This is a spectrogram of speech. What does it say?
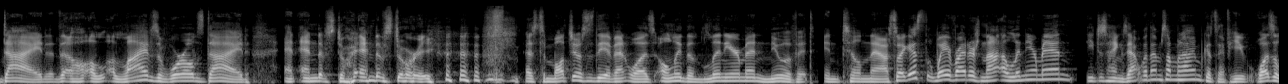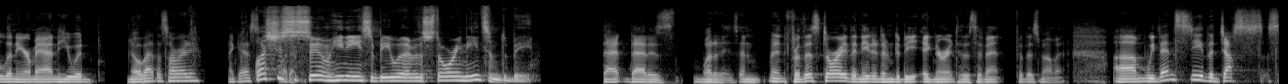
died. The uh, lives of worlds died and end of story end of story. As tumultuous as the event was only the linear men knew of it until now. So i guess the wave rider's not a linear man? He just hangs out with them sometime? Because if he was a linear man he would know about this already i guess? Let's just Whatever. assume he needs to be whatever the story needs him to be. That that is what it is. And, and for this story they needed him to be ignorant to this event for this moment. Um, we then see the justice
